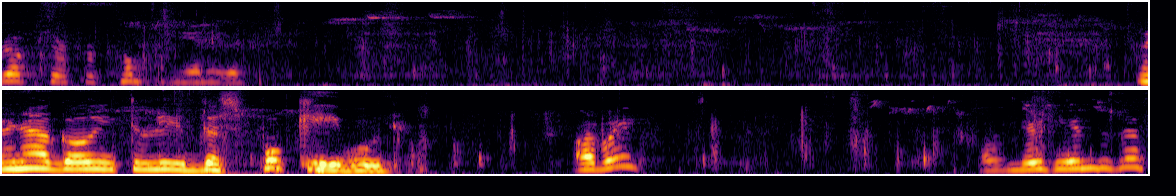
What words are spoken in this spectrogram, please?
I'll her up here for company anyway. We're now going to leave the spooky wood. Are we? Are we near the end of this?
